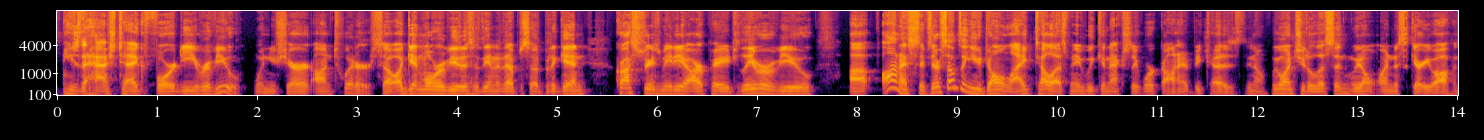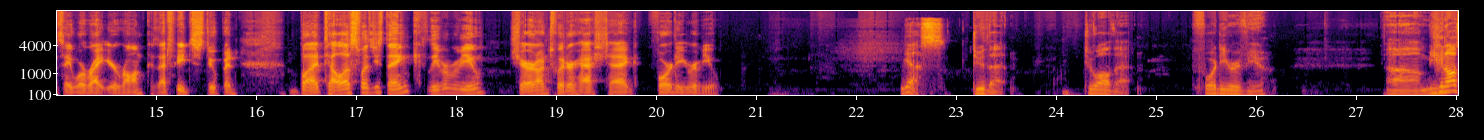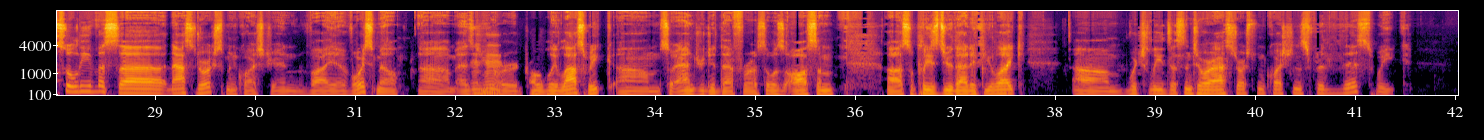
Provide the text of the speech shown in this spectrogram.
use the hashtag 4D review when you share it on Twitter. So again, we'll review this at the end of the episode. But again, Cross Streams Media, our page, leave a review. Uh, honest, if there's something you don't like, tell us. Maybe we can actually work on it because you know we want you to listen. We don't want to scare you off and say we're right, you're wrong, because that'd be stupid. But tell us what you think. Leave a review. Share it on Twitter. Hashtag 4D review. Yes do that do all that 4d review um, you can also leave us uh, an Ask Dorksmen question via voicemail, um, as you Mhm. heard probably last week. Um, so Andrew did that for us. It was awesome. Uh, so please do that if you like. Um, which leads us into our Ask Dorksmen questions for this week.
